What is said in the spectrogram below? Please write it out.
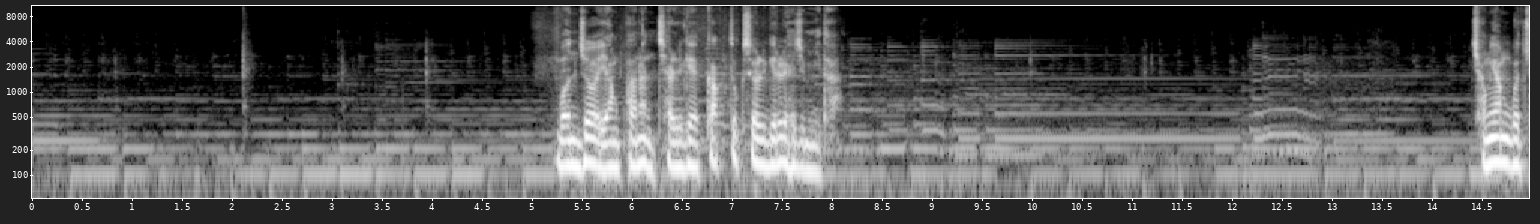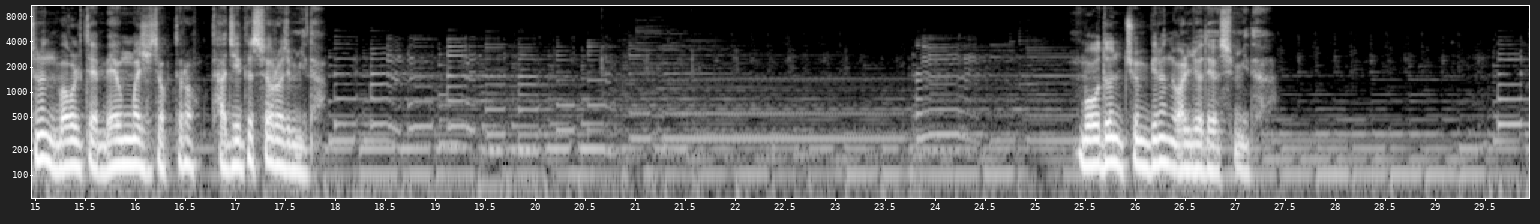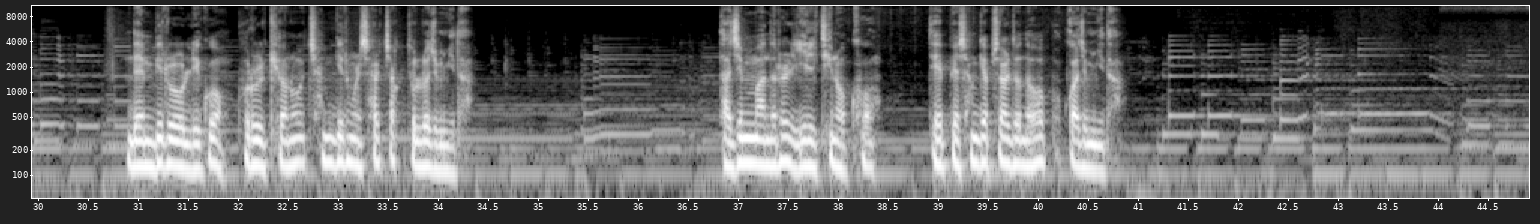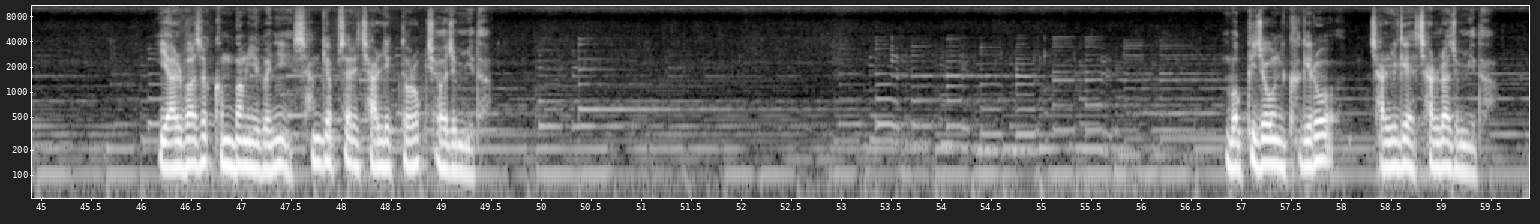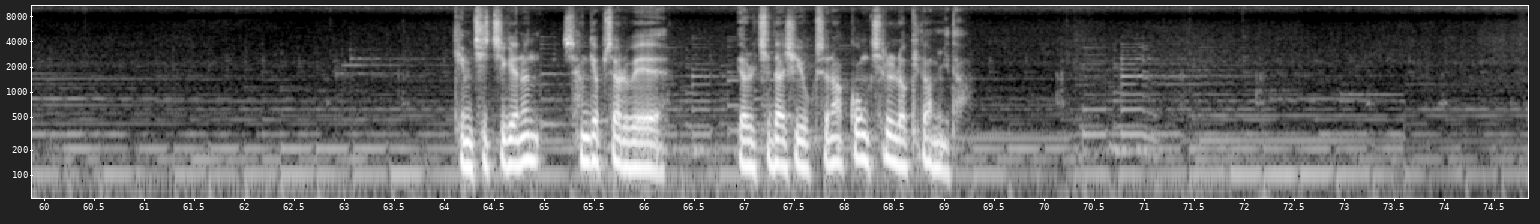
먼저 양파는 잘게 깍둑 썰기를 해줍니다. 청양고추는 먹을 때 매운맛이 적도록 다지듯 썰어줍니다. 모든 준비는 완료되었습니다. 냄비를 올리고 불을 켠 후 참기름을 살짝 둘러줍니다. 다진 마늘을 1티 넣고 대패 삼겹살도 넣어 볶아줍니다. 얇아서 금방 익으니 삼겹살이 잘 익도록 저어줍니다. 먹기 좋은 크기로 잘게 잘라줍니다. 김치찌개는 삼겹살 외에 멸치다시 육수나 꽁치를 넣기도 합니다.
